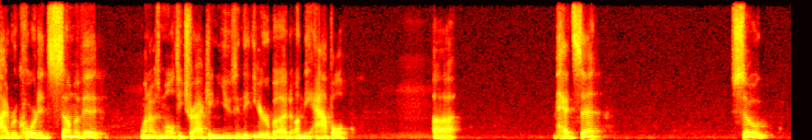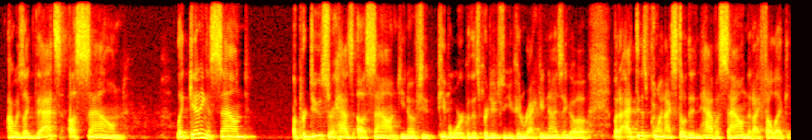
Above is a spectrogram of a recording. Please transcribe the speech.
I recorded some of it when I was multi-tracking using the earbud on the Apple uh, headset. So I was like, that's a sound. Like getting a sound, a producer has a sound. You know, if you, people work with this producer, you can recognize and go, oh. but at this point, I still didn't have a sound that I felt like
